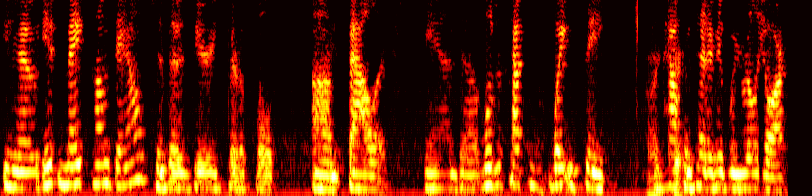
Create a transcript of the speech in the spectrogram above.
you know, it may come down to those very critical um, ballots, and uh, we'll just have to wait and see right, how competitive we really are.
